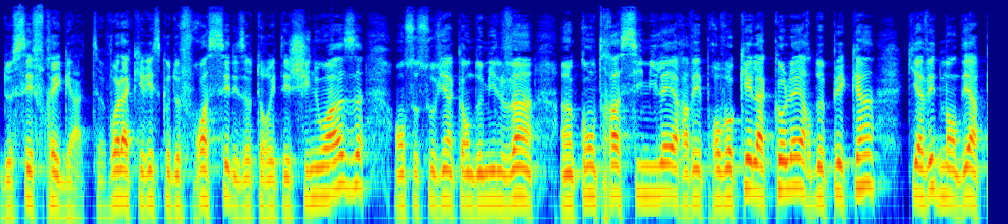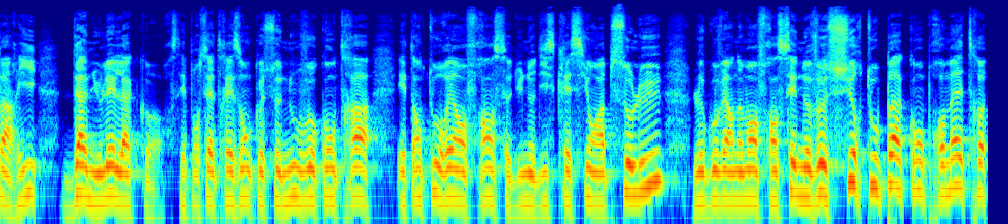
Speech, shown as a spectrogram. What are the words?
de ces frégates. Voilà qui risque de froisser les autorités chinoises. On se souvient qu'en 2020, un contrat similaire avait provoqué la colère de Pékin qui avait demandé à Paris d'annuler l'accord. C'est pour cette raison que ce nouveau contrat est entouré en France d'une discrétion absolue. Le gouvernement français ne veut surtout pas compromettre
